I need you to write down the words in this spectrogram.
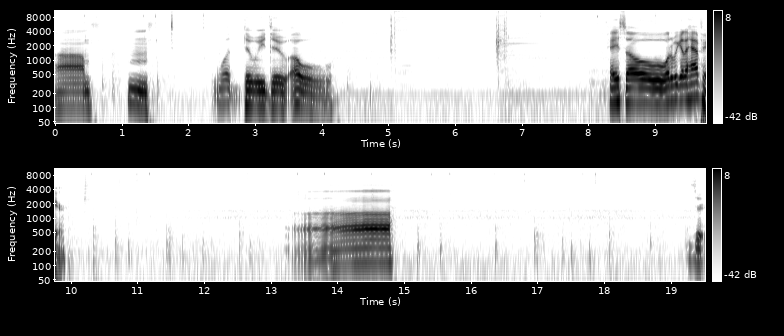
Um, hmm. What do we do? Oh. Okay, so what are we gonna have here? Uh. Is there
